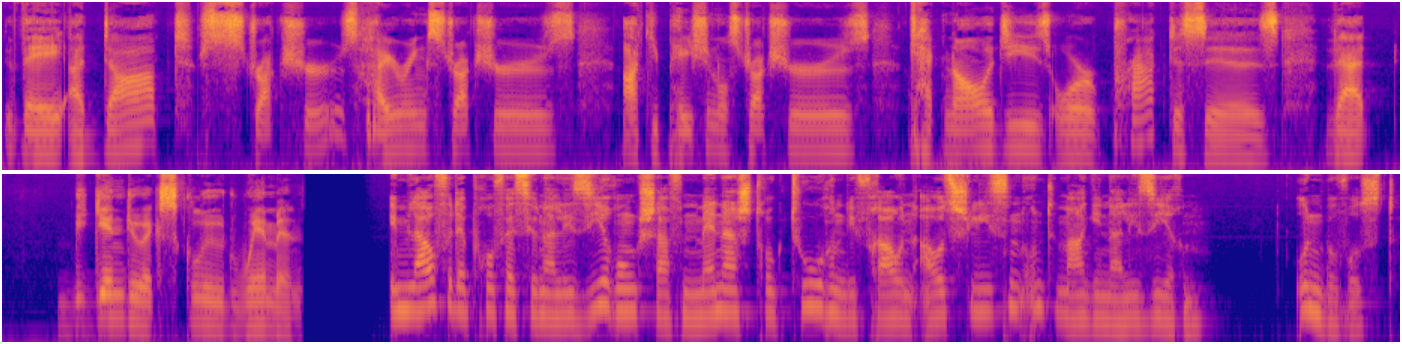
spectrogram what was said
they adopt structures hiring structures occupational structures technologies or practices that begin to exclude women Im Laufe der Professionalisierung schaffen Männer Strukturen, die Frauen ausschließen und marginalisieren. Unbewusst,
